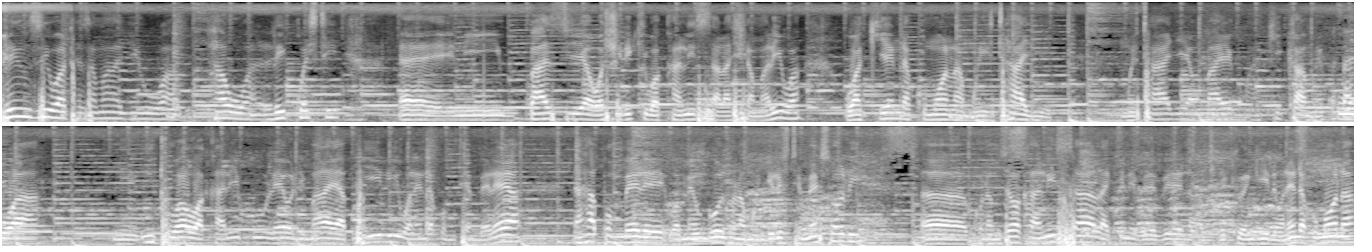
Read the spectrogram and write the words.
Wapenzi watazamaji wa Power Request, eh, ni baadhi ya washiriki wa kanisa la Shamariwa wakienda kumwona mhitaji, mhitaji ambaye kwa hakika amekuwa ni mtu wao wa karibu. Leo ni mara ya pili wanaenda kumtembelea, na hapo mbele wameongozwa na mwinjilisti Mesori. Uh, kuna mzee wa kanisa lakini vilevile vile na washiriki wengine wanaenda kumwona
